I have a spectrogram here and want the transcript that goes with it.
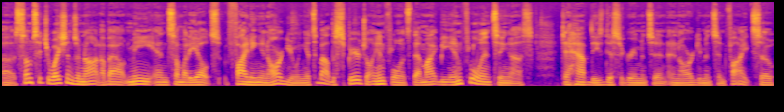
uh, some situations are not about me and somebody else fighting and arguing. It's about the spiritual influence that might be influencing us to have these disagreements and, and, arguments and fights. So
